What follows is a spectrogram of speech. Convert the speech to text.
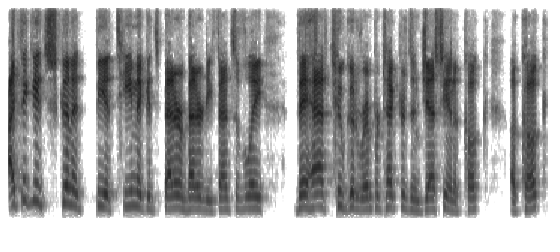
I think it's going to be a team that gets better and better defensively. They have two good rim protectors and Jesse and Akok. A Cook.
